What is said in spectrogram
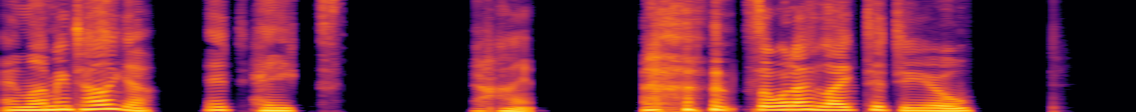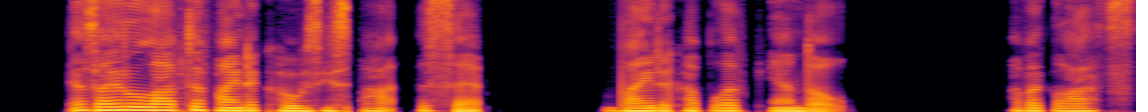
And let me tell you, it takes time. so, what I like to do is I love to find a cozy spot to sit, light a couple of candles, have a glass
